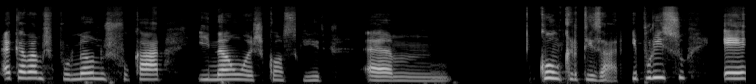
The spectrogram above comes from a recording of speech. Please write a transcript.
acabamos por não nos focar e não as conseguir um, concretizar. E por isso é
